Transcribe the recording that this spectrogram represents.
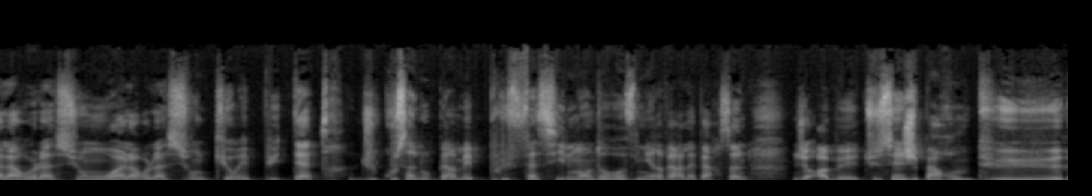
à la relation ou à la relation qui aurait pu être. Du coup, ça nous permet plus facilement de revenir vers la personne, de dire ah mais tu sais, j'ai pas rompu,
